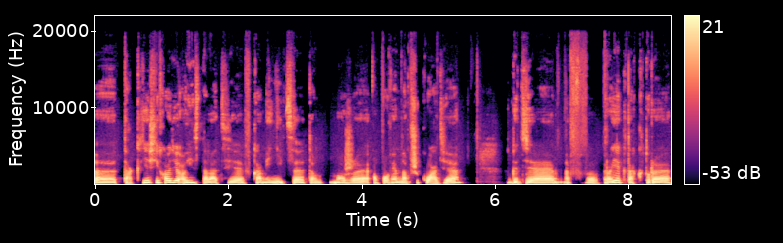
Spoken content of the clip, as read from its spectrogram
E, tak, jeśli chodzi o instalacje w kamienicy, to może opowiem na przykładzie gdzie w projektach, które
